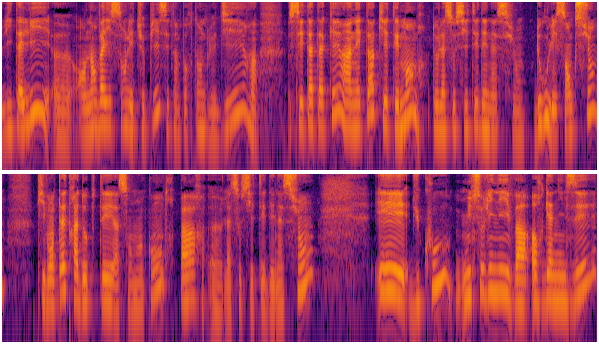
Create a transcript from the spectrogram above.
l'Italie, en envahissant l'Éthiopie, c'est important de le dire, s'est attaqué à un État qui était membre de la Société des Nations, d'où les sanctions qui vont être adoptées à son encontre par euh, la Société des Nations. Et du coup, Mussolini va organiser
